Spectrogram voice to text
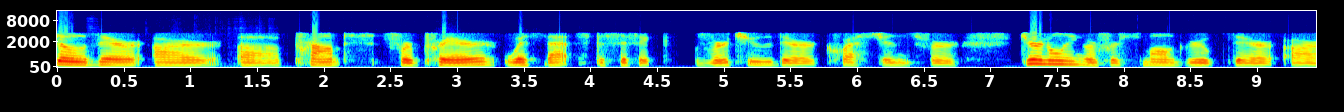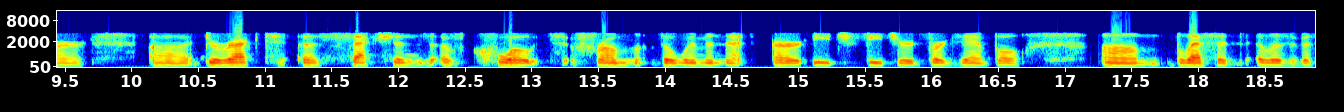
So there are uh, prompts for prayer with that specific virtue. There are questions for journaling or for small group. There are uh, direct uh, sections of quotes from the women that are each featured. For example, um, Blessed Elizabeth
